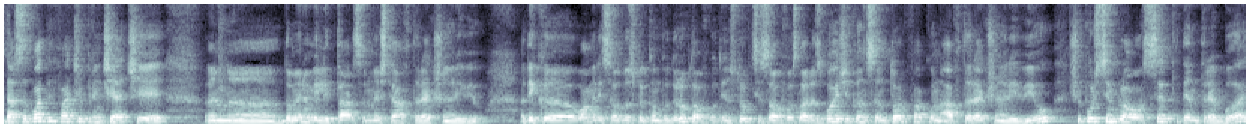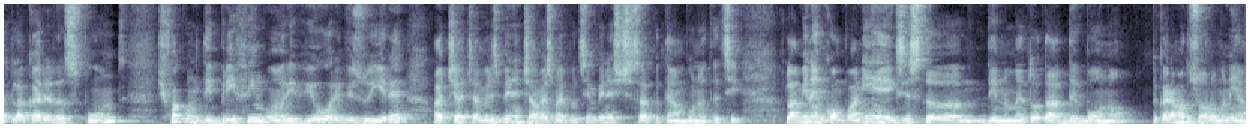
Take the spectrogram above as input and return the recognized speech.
Dar se poate face prin ceea ce în uh, domeniul militar se numește After Action Review. Adică oamenii s-au dus pe câmpul de luptă, au făcut instrucții sau au fost la război și când se întorc fac un After Action Review și pur și simplu au o set de întrebări la care răspund și fac un debriefing, un review, o revizuire a ceea ce a mers bine, ce a mers mai puțin bine și ce s-ar putea îmbunătăți. La mine în companie există din metoda de Bono, pe care am adus-o în România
